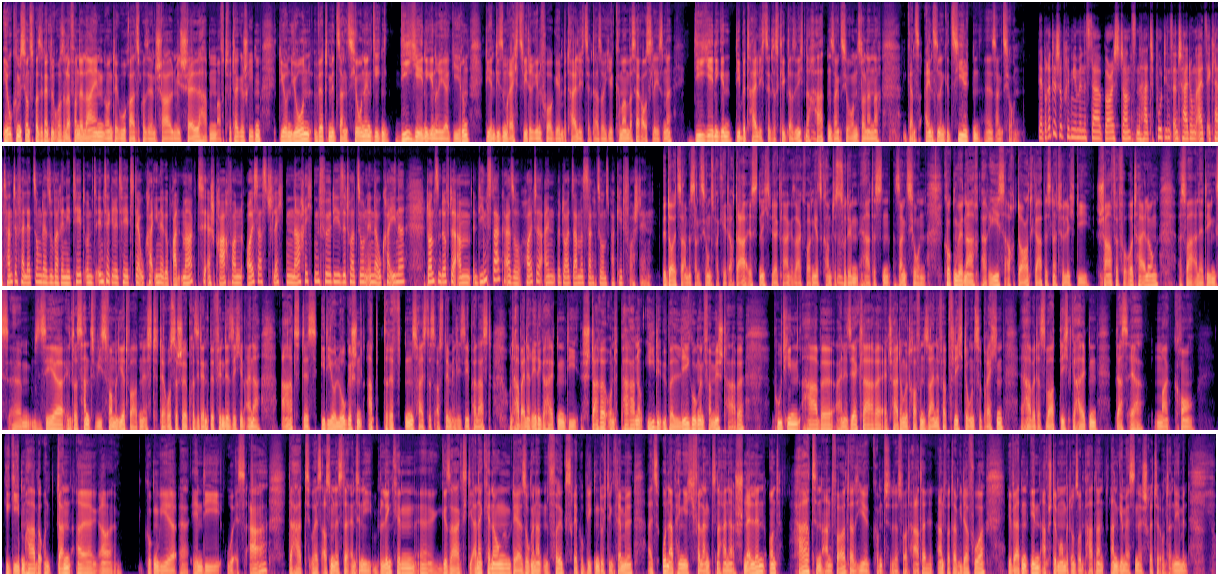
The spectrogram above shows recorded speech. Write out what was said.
EU-Kommissionspräsidentin Ursula von der Leyen und EU-Ratspräsident Charles Michel haben auf Twitter geschrieben, die Union wird mit Sanktionen gegen diejenigen reagieren, die in diesem rechtswidrigen Vorgehen beteiligt sind. Also hier kann man was herauslesen. Ne? Diejenigen, die beteiligt sind. Das klingt also nicht nach harten Sanktionen, sondern nach ganz einzelnen gezielten äh, Sanktionen. Der britische Premierminister Boris Johnson hat Putins Entscheidung als eklatante Verletzung der Souveränität und Integrität der Ukraine gebrandmarkt. Er sprach von äußerst schlechten Nachrichten für die Situation in der Ukraine. Johnson dürfte am Dienstag, also heute, ein bedeutsames Sanktionspaket vorstellen bedeutsames Sanktionspaket. Auch da ist nicht wieder klar gesagt worden, jetzt kommt es mhm. zu den härtesten Sanktionen. Gucken wir nach Paris. Auch dort gab es natürlich die scharfe Verurteilung. Es war allerdings ähm, sehr interessant, wie es formuliert worden ist. Der russische Präsident befinde sich in einer Art des ideologischen Abdriftens, heißt es aus dem Élysée-Palast, und habe eine Rede gehalten, die starre und paranoide Überlegungen vermischt habe. Putin habe eine sehr klare Entscheidung getroffen, seine Verpflichtungen zu brechen. Er habe das Wort nicht gehalten, das er Macron gegeben habe. Und dann äh, äh, gucken wir äh, in die USA. Da hat US-Außenminister Anthony Blinken äh, gesagt, die Anerkennung der sogenannten Volksrepubliken durch den Kreml als unabhängig verlangt nach einer schnellen und harten Antwort, also hier kommt das Wort harte Antwort da wieder vor. Wir werden in Abstimmung mit unseren Partnern angemessene Schritte unternehmen.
